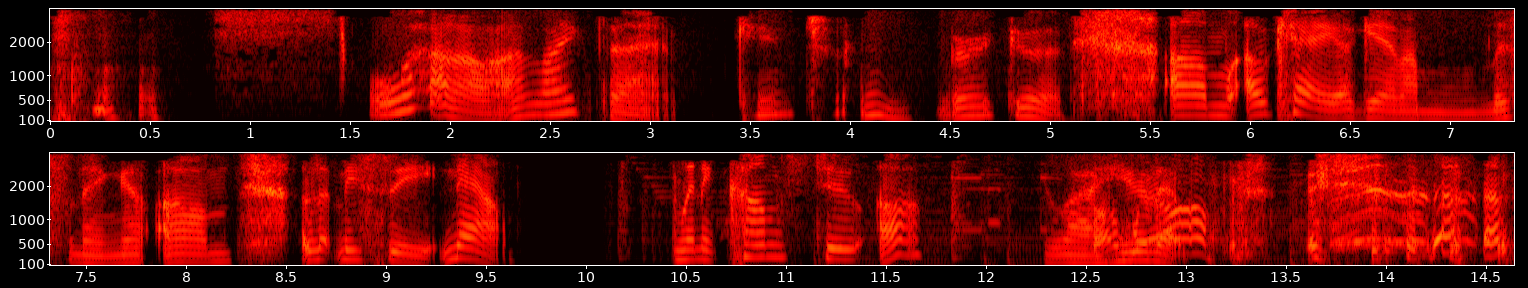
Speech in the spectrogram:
wow, I like that. Can't mm, very good. Um, okay, again, I'm listening. Um, let me see. Now, when it comes to, oh, do I hear that?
